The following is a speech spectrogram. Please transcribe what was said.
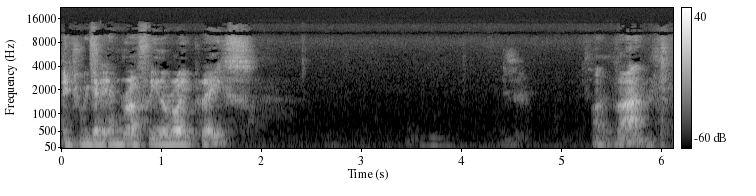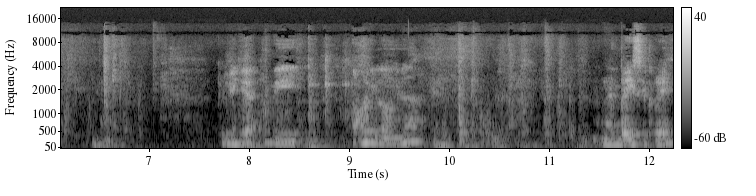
Make sure we get it in roughly the right place. Like that. Going to get the eyeliner. And then basically,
